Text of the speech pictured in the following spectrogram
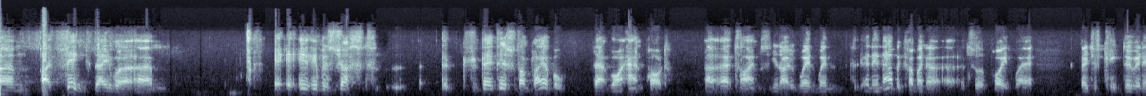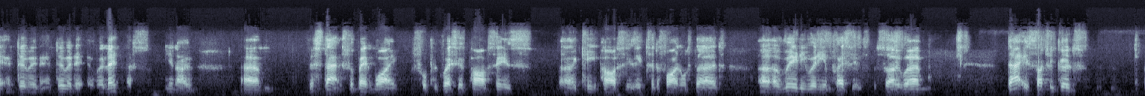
Um, I think they were. Um, it, it, it, was just they're just unplayable. That right hand pod uh, at times, you know, when when and they're now becoming a, a, to a point where they just keep doing it and doing it and doing it, and relentless. You know, um, the stats for Ben White for progressive passes, uh, key passes into the final third uh, are really, really impressive. So um, that is such a good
